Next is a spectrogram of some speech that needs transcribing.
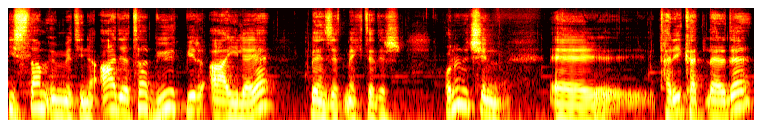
İslam ümmetini adeta büyük bir aileye benzetmektedir. Onun için e, tarikatlerde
